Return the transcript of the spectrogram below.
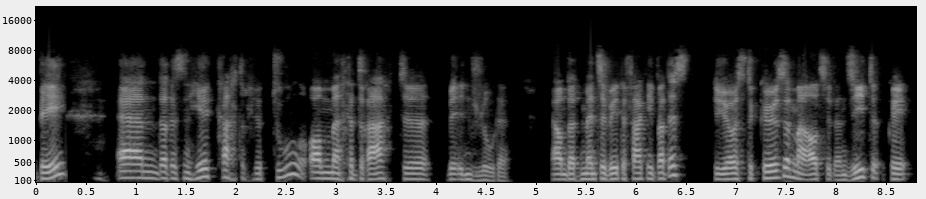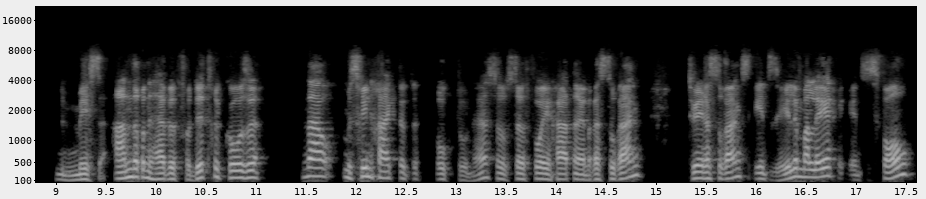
B. En dat is een heel krachtige tool om gedrag te beïnvloeden. Ja, omdat mensen weten vaak niet wat is de juiste keuze, maar als je dan ziet, oké, de meeste anderen hebben voor dit gekozen, nou, misschien ga ik dat ook doen. Hè? Stel voor je gaat naar een restaurant, twee restaurants, één is helemaal leeg, één is vol.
